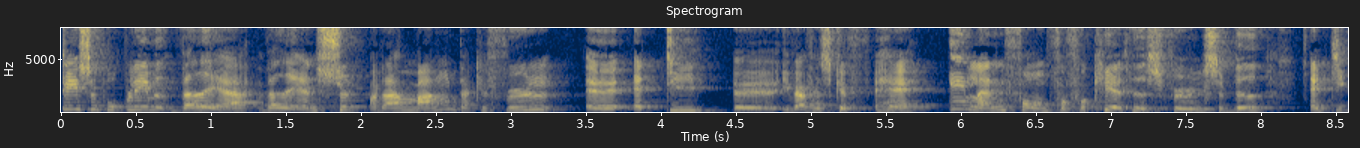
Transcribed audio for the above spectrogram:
det er så problemet, hvad er, hvad er en synd? Og der er mange, der kan føle, øh, at de øh, i hvert fald skal have en eller anden form for forkerthedsfølelse ved, at de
